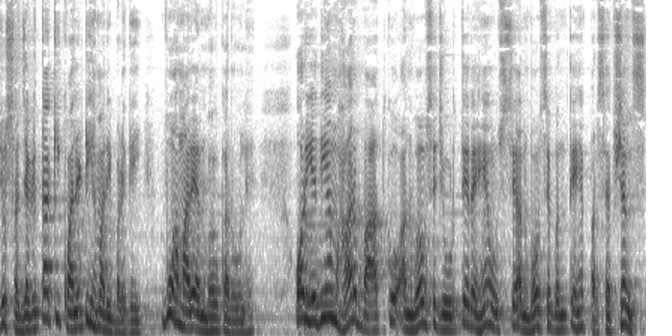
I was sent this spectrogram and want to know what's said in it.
जो सजगता की क्वालिटी हमारी बढ़ गई, वो हमारे अनुभव का रोल है। और यदि हम हर बात को अनुभव से जोड़ते रहें और उससे अनुभव से बनते हैं परसेप्शंस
